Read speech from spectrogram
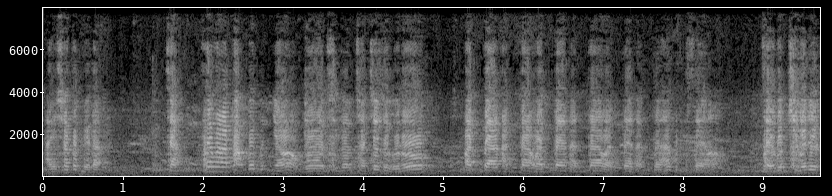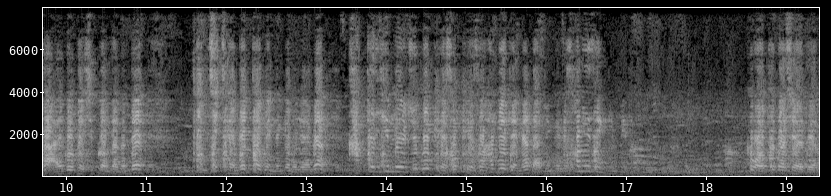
아이 섀도우입니다. 자, 사용하는 방법은요, 뭐 지금 전체적으로 왔다 갔다 왔다 갔다 왔다 갔다 하고 있어요. 자, 이건 기본적으로 다 알고 계실 겁니다. 근데 혹시 잘못하고 있는 게 뭐냐면 같은 힘을 주고 계속해서 하게 되면 나중에 선이 생깁니다. 어, 그럼 어떻게 하셔야 돼요?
